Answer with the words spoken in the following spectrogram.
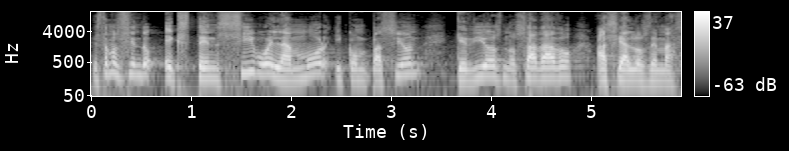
Estamos haciendo extensivo el amor y compasión que Dios nos ha dado hacia los demás.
